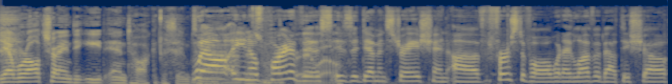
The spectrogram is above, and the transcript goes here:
Yeah, we're all trying to eat and talk at the same time. Well, you know, part of this is a demonstration of, first of all, what I love about this show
